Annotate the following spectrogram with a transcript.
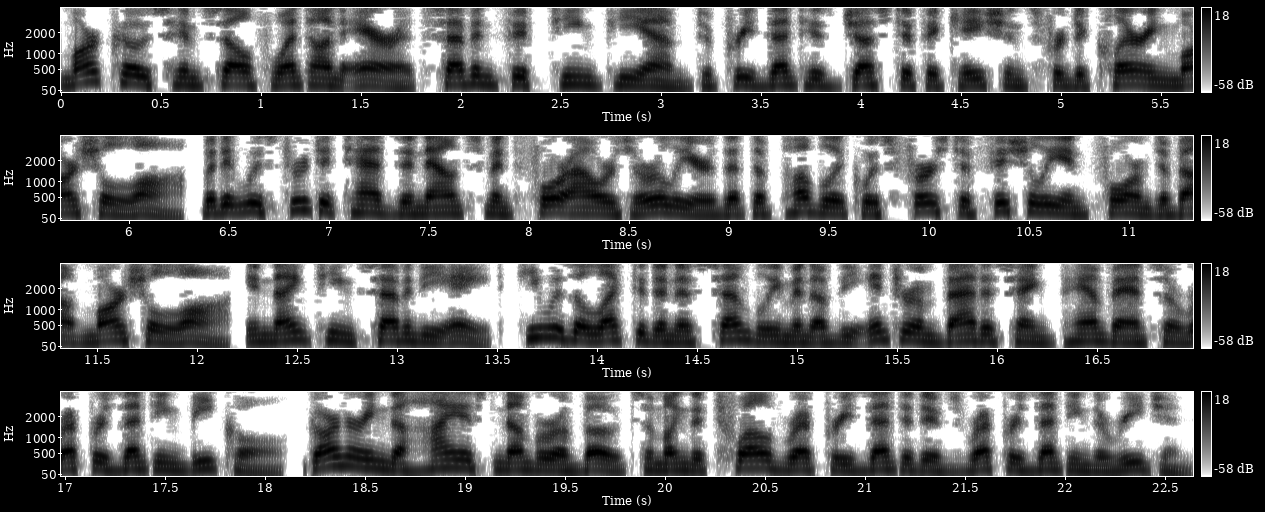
Marcos himself went on air at 7.15 p.m. to present his justifications for declaring martial law, but it was through Tatad's announcement four hours earlier that the public was first officially informed about martial law. In 1978, he was elected an assemblyman of the interim Batasang Pambansa representing Bicol, garnering the highest number of votes among the 12 representatives representing the region.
